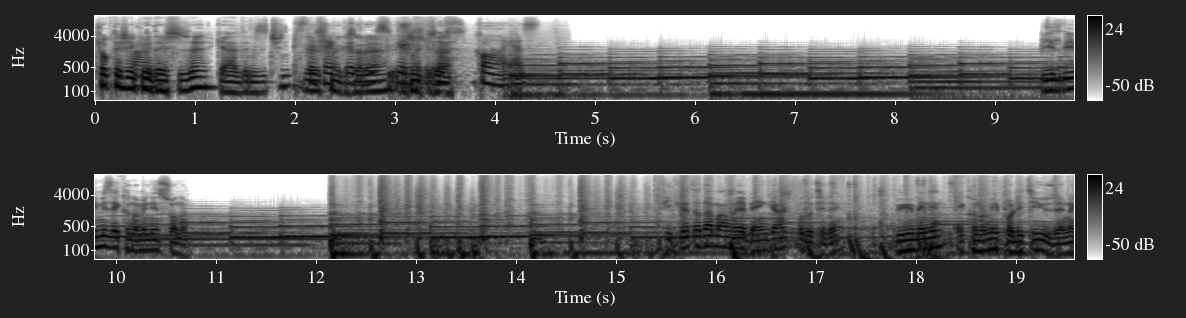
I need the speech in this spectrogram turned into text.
Çok teşekkür Süper. ederiz size geldiğiniz için. Biz Görüşmek üzere. Görüşmek Görüşürüz. üzere. Kolay gelsin. Bildiğimiz ekonominin sonu. Fikret Adaman ve Bengi Akbulut ile büyümenin ekonomi politiği üzerine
